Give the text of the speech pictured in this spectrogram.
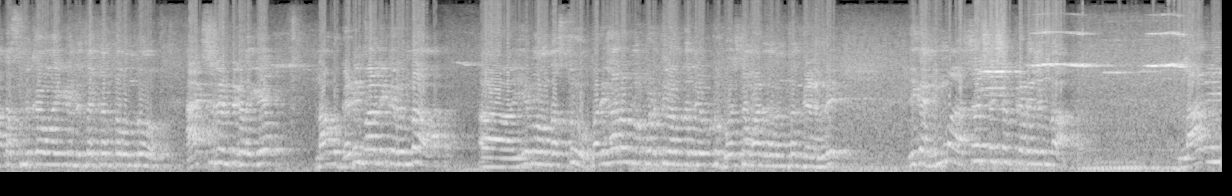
ಆಕಸ್ಮಿಕವಾಗಿ ನಡೀತಕ್ಕಂಥ ಒಂದು ಆಕ್ಸಿಡೆಂಟ್ಗಳಿಗೆ ನಾವು ಗಡಿ ಮಾಲೀಕರಿಂದ ಏನೋ ಒಂದಷ್ಟು ಪರಿಹಾರವನ್ನು ಕೊಡ್ತೀವಿ ಅಂತ ಹೇಳ್ಬಿಟ್ಟು ಘೋಷಣೆ ಮಾಡಿದ್ದಾರೆ ಅಂತ ಹೇಳಿದ್ರಿ. ಈಗ ನಿಮ್ಮ ಅಸೋಸಿಯೇಷನ್ ಕಡೆಯಿಂದ ಲಾರಿ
